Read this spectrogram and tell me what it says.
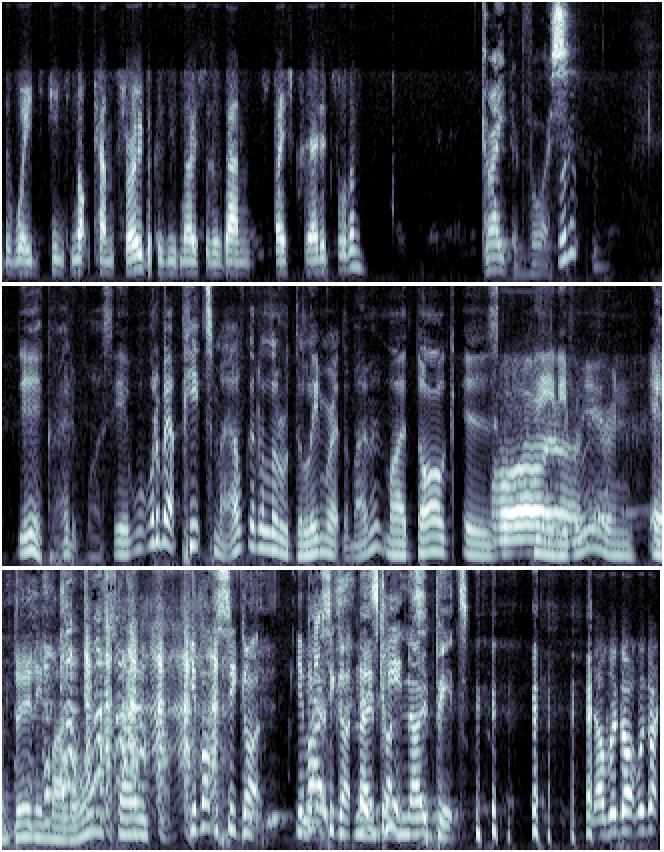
the weeds tend to not come through because there's no sort of um, space created for them. Great advice. What, yeah, great advice. Yeah. What about pets, mate? I've got a little dilemma at the moment. My dog is Oh, peeing everywhere and, and burning my lawn. So you've obviously got you've obviously got no He's pets. got no pets. no, we've got we've got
